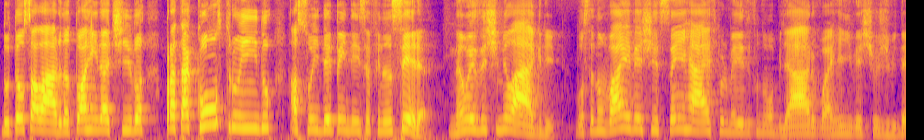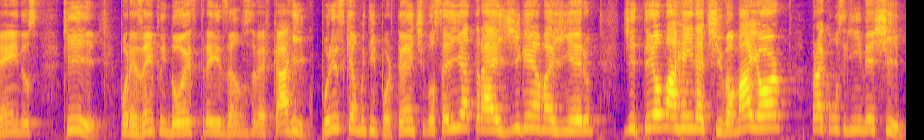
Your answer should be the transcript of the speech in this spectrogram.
do teu salário, da tua renda ativa, para estar tá construindo a sua independência financeira. Não existe milagre. Você não vai investir 100 reais por mês em fundo imobiliário, vai reinvestir os dividendos, que, por exemplo, em 2, 3 anos você vai ficar rico. Por isso que é muito importante você ir atrás de ganhar mais dinheiro, de ter uma renda ativa maior para conseguir investir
